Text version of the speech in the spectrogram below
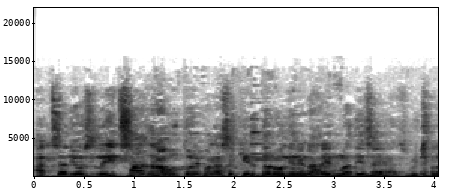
आजचा दिवस लईच साजरा होतोय पण असं कीर्तन वगैरे नारायणमध्येच आहे आज विठ्ठल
